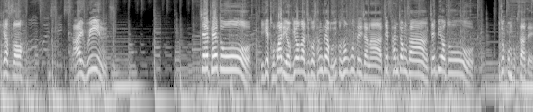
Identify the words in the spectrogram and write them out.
이겼어. I win. 잽해도 이게 도발이 여기여가지고 상대가 무조건 성공되잖아. 잽 판정상 잽이어도 무조건 복사돼.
